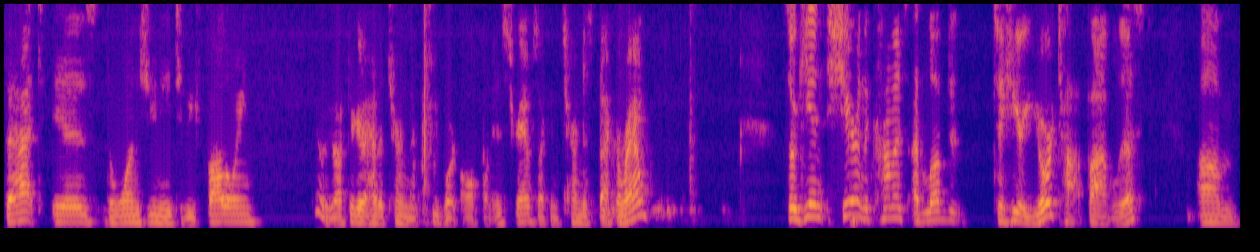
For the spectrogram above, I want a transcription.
that is the ones you need to be following. There we go. I figured out how to turn the keyboard off on Instagram so I can turn this back around. So again, share in the comments. I'd love to, to hear your top five list. Um,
